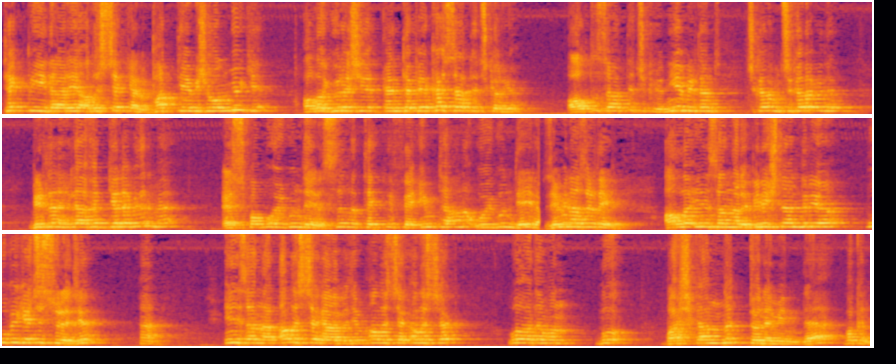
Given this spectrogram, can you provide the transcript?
Tek bir idareye alışacak yani. Pat diye bir şey olmuyor ki. Allah güneşi en kaç saatte çıkarıyor? 6 saatte çıkıyor. Niye birden çıkarır mı? Çıkarabilir. Birden hilafet gelebilir mi? Esbabı uygun değil. Sırrı teklif ve imtihana uygun değil. Zemin hazır değil. Allah insanları bilinçlendiriyor. Bu bir geçiş süreci. Ha. İnsanlar alışacak abicim, alışacak, alışacak. Bu adamın bu başkanlık döneminde bakın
